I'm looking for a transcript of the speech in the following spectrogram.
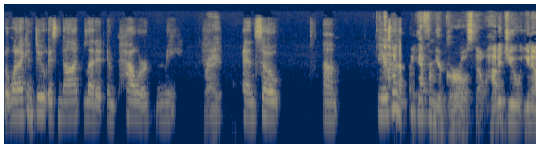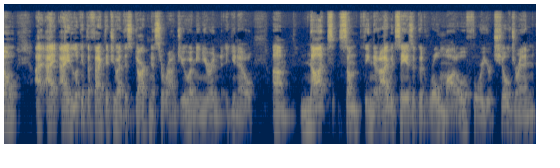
But what I can do is not let it empower me. Right. And so um, years How went on. get that from your girls though how did you you know I, I i look at the fact that you had this darkness around you i mean you're in you know um not something that i would say is a good role model for your children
